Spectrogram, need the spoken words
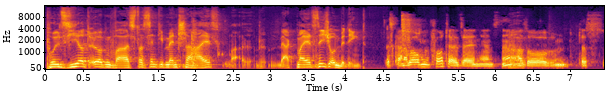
pulsiert irgendwas, das sind die Menschen heiß, merkt man jetzt nicht unbedingt. Das kann aber auch ein Vorteil sein, Ernst. Ne? Ja. Also das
